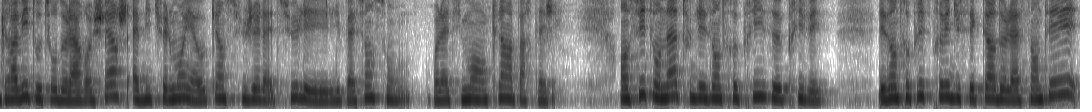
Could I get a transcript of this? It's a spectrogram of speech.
gravitent autour de la recherche. Habituellement, il n'y a aucun sujet là-dessus. les patients sont relativement enclin à partager. Ensuite, on a toutes les entreprises privées. Les entreprises privées du secteur de la santé,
